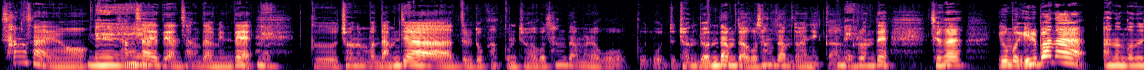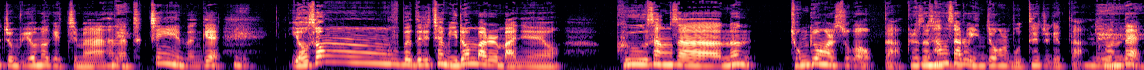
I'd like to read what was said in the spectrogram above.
상사예요. 네. 상사에 대한 상담인데 네. 그 저는 뭐 남자들도 가끔 저하고 상담을 하고 그 저는 면담도 하고 상담도 하니까 네. 그런데 제가 이거 뭐 일반화하는 거는 좀 위험하겠지만 하나 네. 특징이 있는 게 네. 여성 후배들이 참 이런 말을 많이 해요. 그 상사는 존경할 수가 없다. 그래서 음. 상사로 인정을 못 해주겠다. 네. 그런데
